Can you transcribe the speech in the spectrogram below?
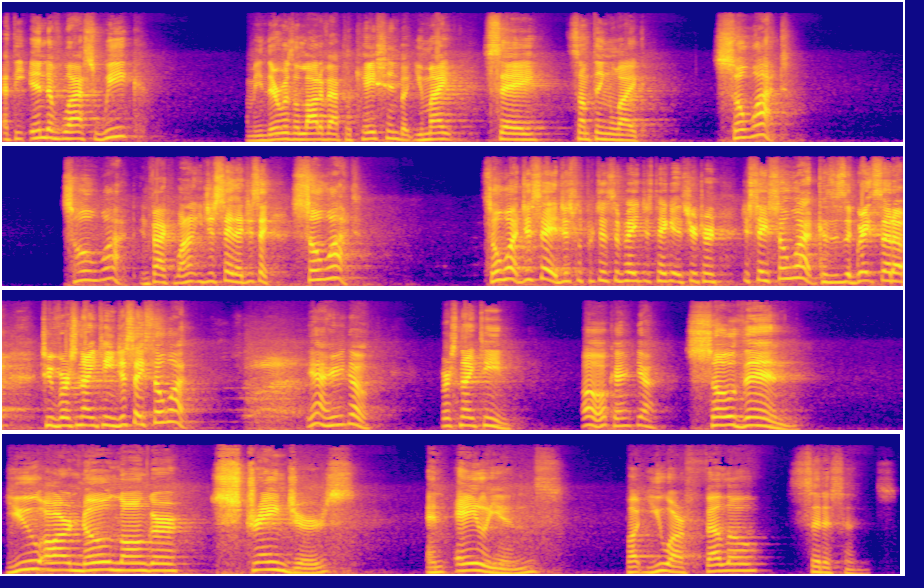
at the end of last week, I mean, there was a lot of application, but you might say something like, So what? So what? In fact, why don't you just say that? Just say, So what? So what? Just say it. Just participate. Just take it. It's your turn. Just say, so what? Because it's a great setup to verse 19. Just say, so what? so what? Yeah, here you go. Verse 19. Oh, okay. Yeah. So then, you are no longer strangers and aliens, but you are fellow citizens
